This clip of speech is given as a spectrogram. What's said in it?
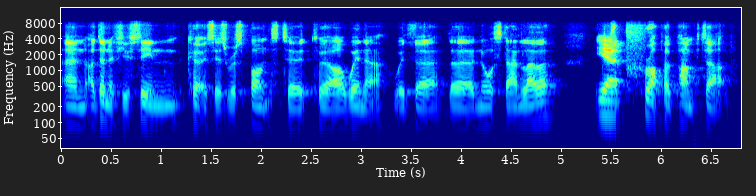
And I don't know if you've seen Curtis's response to, to our winner with the the North Stand lower. Yeah, proper pumped up,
